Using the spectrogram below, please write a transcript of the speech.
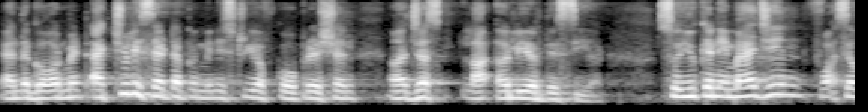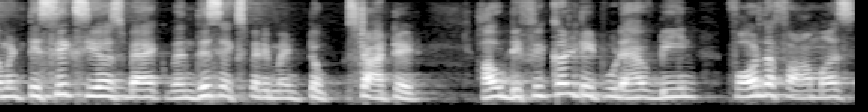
and the government actually set up a Ministry of Cooperation uh, just earlier this year. So you can imagine for 76 years back when this experiment took, started, how difficult it would have been for the farmers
